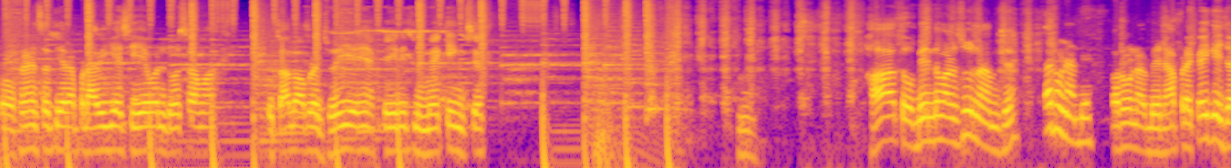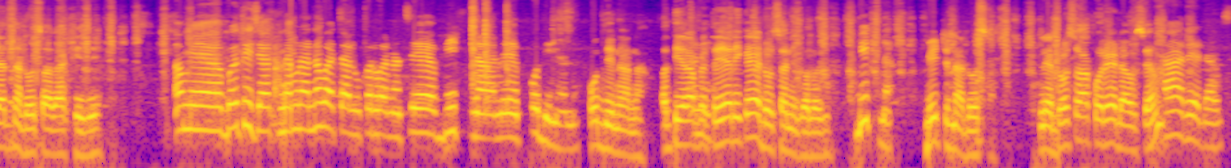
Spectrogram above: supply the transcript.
તો ફ્રેન્ડ્સ અત્યારે આપણે આવી ગયા છીએ એવન ઢોસામાં. તો ચાલો આપણે જોઈએ અહીંયા કઈ રીતનું મેકિંગ છે. હા તો બેન તમારું શું નામ છે? અરુણાબેન. અરુણાબેન આપણે કઈ કઈ જાતના ઢોસા રાખી છે અમે બધી જાતના હમણાં નવા ચાલુ કરવાના છે બીટના અને ફોદીનાના. પુદીનાના અત્યારે આપણે તૈયારી કયા ઢોસાની કરો છો? બીટના. બીટના ઢોસા. એટલે ઢોસો આખો રેડ આવશે એમ? હા રેડ આવશે.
